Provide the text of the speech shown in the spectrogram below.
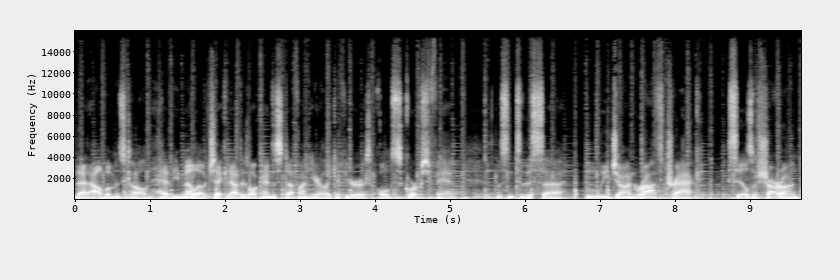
That album is called Heavy Mellow. Check it out. There's all kinds of stuff on here. Like if you're an old Scorps fan, listen to this uh, Uli Jon Roth track, Sails of Charon,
